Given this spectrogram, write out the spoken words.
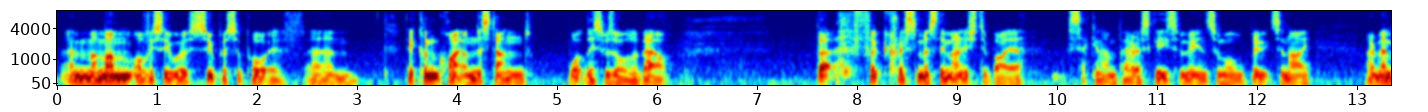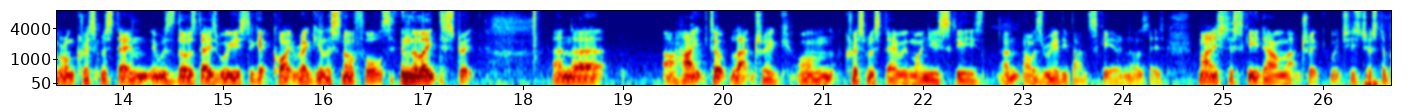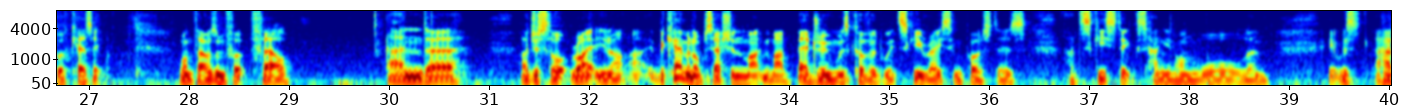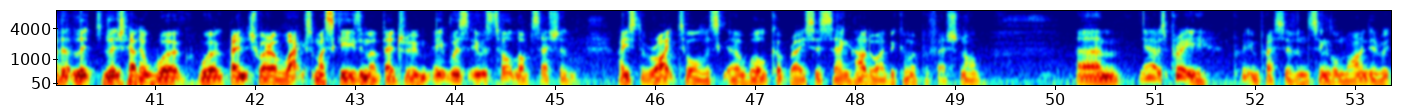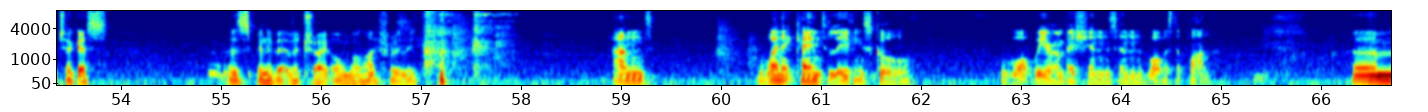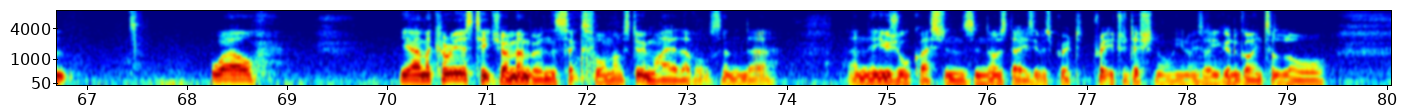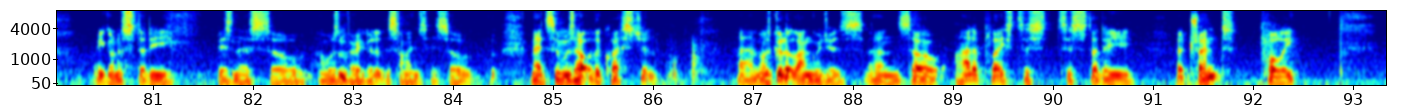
and my mum obviously were super supportive. Um, they couldn't quite understand what this was all about. But for Christmas, they managed to buy a second-hand pair of skis for me and some old boots. And I, I remember on Christmas Day, and it was those days we used to get quite regular snowfalls in the Lake District. And uh, I hiked up Latrigg on Christmas Day with my new skis, and I was really bad skier in those days. Managed to ski down Latrigg, which is just above Keswick, 1,000 foot fell, and uh, I just thought, right, you know, it became an obsession. My, my bedroom was covered with ski racing posters. I had ski sticks hanging on the wall, and it was I had a, literally had a work workbench where I waxed my skis in my bedroom. It was it was total obsession. I used to write to all the uh, World Cup races saying, "How do I become a professional?" Um, yeah, it was pretty pretty impressive and single minded, which I guess has been a bit of a trait all my life, really. and when it came to leaving school, what were your ambitions and what was the plan? Um, well, yeah, I'm my careers teacher. I remember in the sixth form, I was doing my A levels, and uh, and the usual questions in those days. It was pretty pretty traditional. You know, like, "Are you going to go into law? Are you going to study business?" So I wasn't very good at the sciences, so medicine was out of the question. Um, I was good at languages, and so I had a place to to study at Trent Poly,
